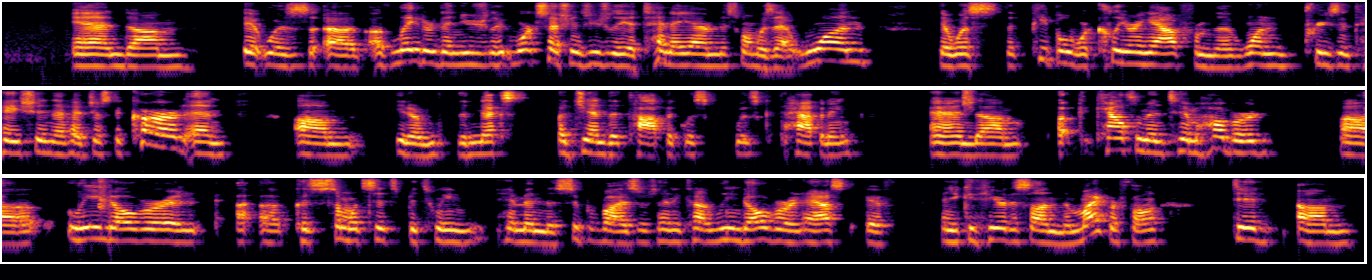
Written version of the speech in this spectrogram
and um, it was uh, later than usually. Work sessions usually at 10 a.m. This one was at one. There was the people were clearing out from the one presentation that had just occurred, and um, you know the next agenda topic was was happening, and um, uh, Councilman Tim Hubbard uh, leaned over and because someone sits between him and the supervisors, and he kind of leaned over and asked if, and you could hear this on the microphone, did um,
